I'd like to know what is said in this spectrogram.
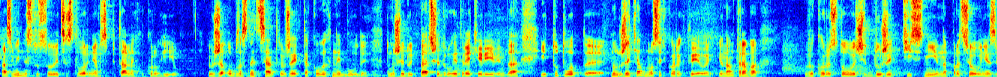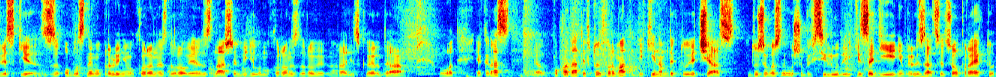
А зміни стосуються створення госпітальних округів. І вже обласних центрів вже як такових не буде, тому що йдуть перший, другий, третій рівень. Да? І тут от, е, ну, життя вносить корективи, і нам треба використовуючи дуже тісні напрацьовані зв'язки з обласним управлінням охорони здоров'я, з нашим відділом охорони здоров'я Виноградівської РДА, от якраз е, попадати в той формат, який нам диктує час. І дуже важливо, щоб всі люди, які задіяні в реалізацію цього проекту,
